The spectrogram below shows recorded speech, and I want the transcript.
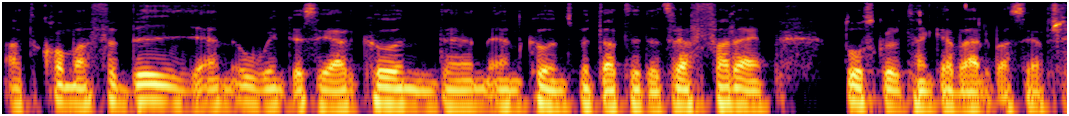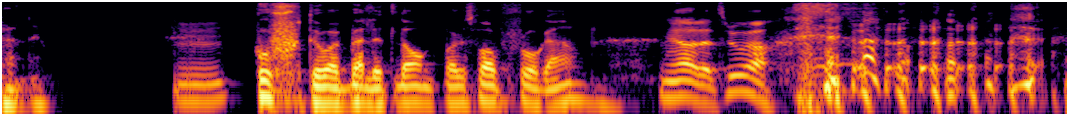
att komma förbi en ointresserad kund, en, en kund som inte har tid att träffa dig, då ska du tänka värdebaserad försäljning. Mm. Puff, det var väldigt långt. Var det svar på frågan? Ja, det tror jag.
